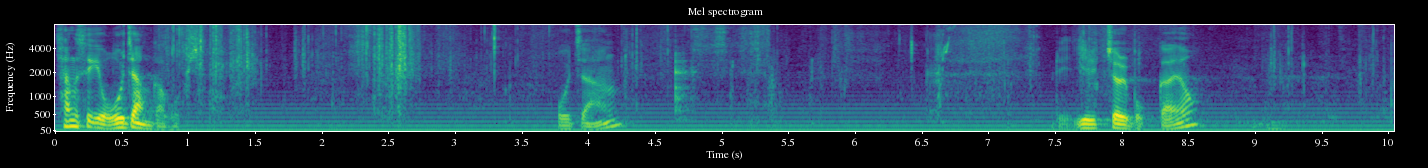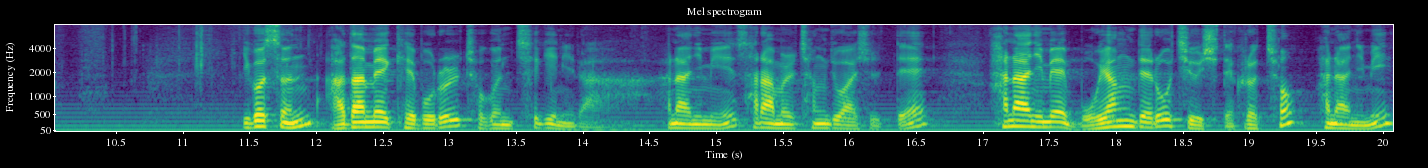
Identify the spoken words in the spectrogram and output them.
창세기 5장 가봅시다. 5장 1절 볼까요? 이것은 아담의 계보를 적은 책이니라. 하나님이 사람을 창조하실 때 하나님의 모양대로 지으시되 그렇죠? 하나님이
